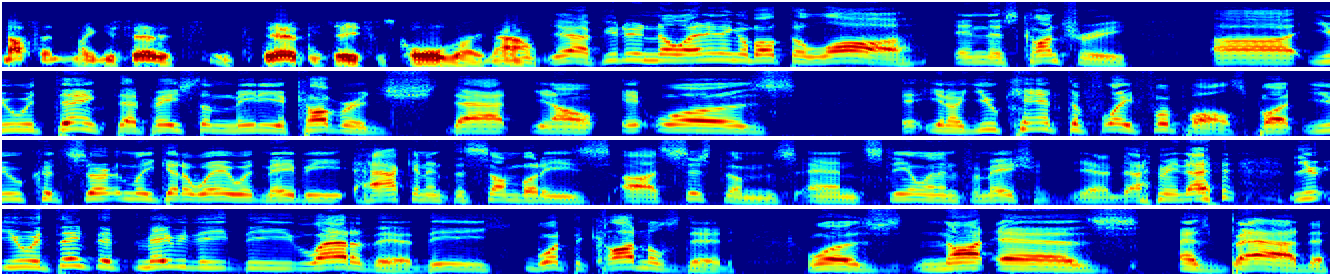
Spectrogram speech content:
nothing. Like you said, it's it's dead. The case is cold right now. Yeah, if you didn't know anything about the law in this country, uh, you would think that based on the media coverage, that you know it was you know, you can't deflate footballs, but you could certainly get away with maybe hacking into somebody's uh, systems and stealing information. Yeah, I mean, that, you you would think that maybe the the latter there, the what the Cardinals did, was not as as bad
